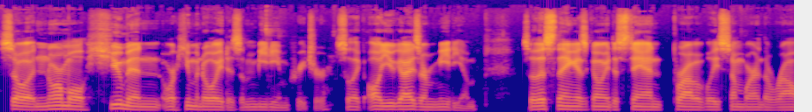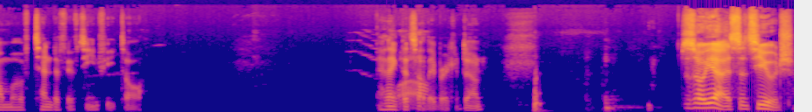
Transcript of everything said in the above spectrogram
So a normal human or humanoid is a medium creature. So like all you guys are medium. So this thing is going to stand probably somewhere in the realm of 10 to 15 feet tall. I think wow. that's how they break it down. So yes, it's huge.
